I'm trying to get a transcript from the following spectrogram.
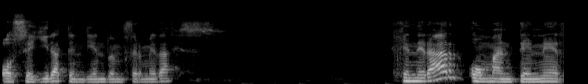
o seguir atendiendo enfermedades. Generar o mantener.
